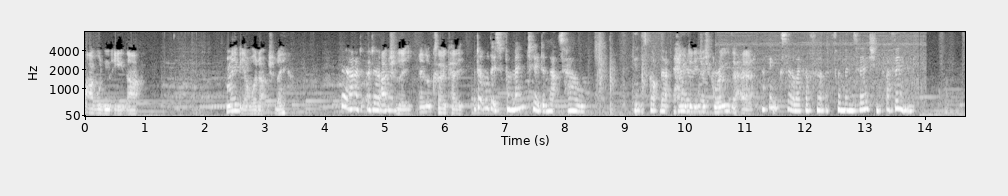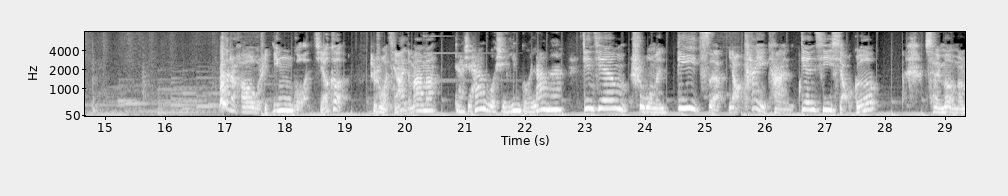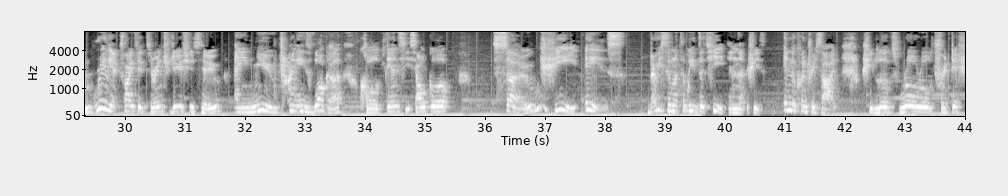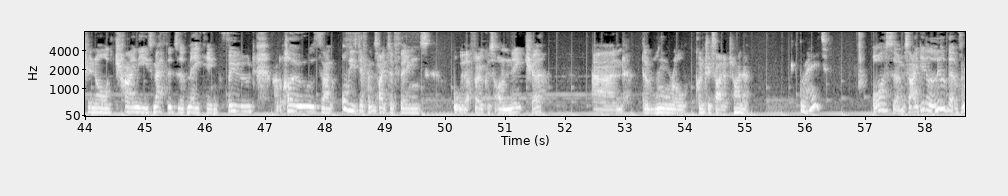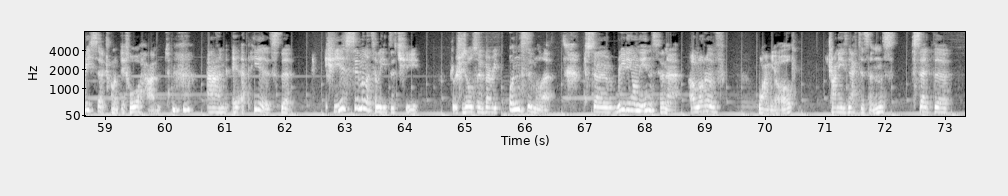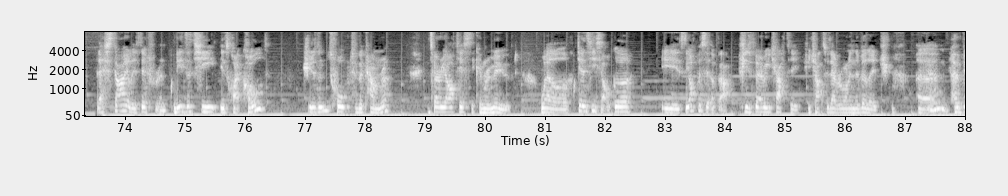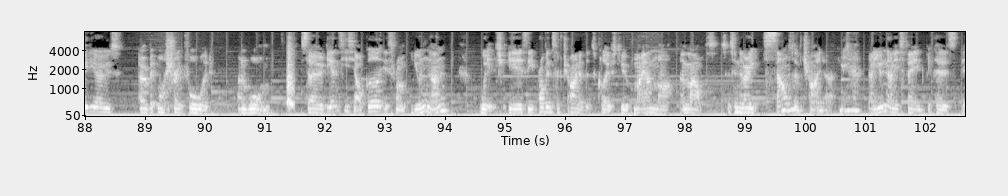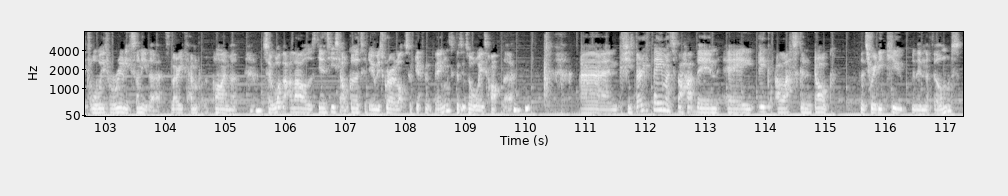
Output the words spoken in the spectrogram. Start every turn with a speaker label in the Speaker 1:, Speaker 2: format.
Speaker 1: I wouldn't eat that. Maybe I would actually.
Speaker 2: Yeah, I, I don't know.
Speaker 1: Actually, it looks okay.
Speaker 2: I don't know that it's fermented and that's how it's got that
Speaker 1: Oh,
Speaker 2: hair.
Speaker 1: did it just grow the hair?
Speaker 2: I think so, like a, fer- fermentation. I think.
Speaker 1: 大家好，我是英国杰克，这是我亲爱的妈妈。
Speaker 2: 大家好，我是英国老妈。
Speaker 1: 今天是我们第一次要看一看电器小哥。 So, Mum, I'm really excited to introduce you to a new Chinese vlogger called Dianxi Xiaoge. So, she is very similar to Li Ziqi in that she's in the countryside. She loves rural, traditional Chinese methods of making food and clothes and all these different types of things, but with a focus on nature and the rural countryside of China.
Speaker 2: Great.
Speaker 1: Awesome. So I did a little bit of research on her beforehand, mm-hmm. and it appears that she is similar to Li Ziqi, but she's also very unsimilar. So reading on the internet, a lot of Wanyo, Chinese netizens, said that their style is different. Li Ziqi is quite cold. She doesn't talk to the camera. It's very artistic and removed. Well, Dianxi Xiaoge is the opposite of that. She's very chatty. She chats with everyone in the village. Um, mm-hmm. Her videos are a bit more straightforward and warm. So Dianxi Xiaoge is from Yunnan, which is the province of China that's close to Myanmar and Laos. So it's in the very south of mm-hmm. China.
Speaker 2: Yeah.
Speaker 1: Now Yunnan is famed because it's always really sunny there. It's a very temperate climate. Mm-hmm. So what that allows Dianxi Xiaoge to do is grow lots of different things because it's always hot there And she's very famous for having a big Alaskan dog that's really cute within the films.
